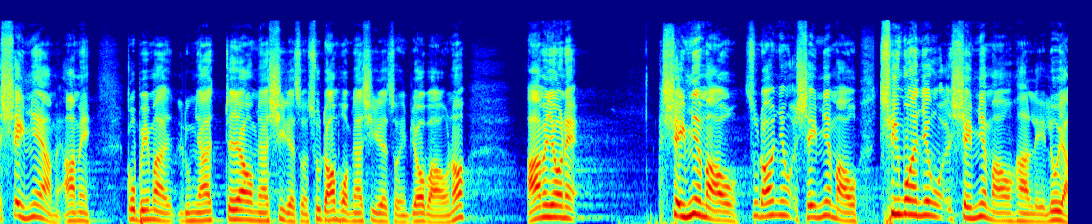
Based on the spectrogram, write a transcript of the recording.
အချိန်မြင့်ရမယ်အာမင်ကိုပေးမှာလူများတရားအောင်များရှိတယ်ဆိုရင်ဆူတောင်းဖို့များရှိတယ်ဆိုရင်ပြောပါအောင်နော်အားမရောနဲ့အရှိန်မြင့်မအောင်ဆူတောင်းခြင်းကိုအရှိန်မြင့်မအောင်ချီးမွမ်းခြင်းကိုအရှိန်မြင့်မအောင်ဟာလေလုယာ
